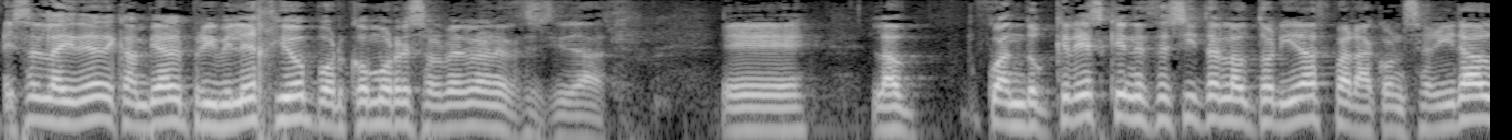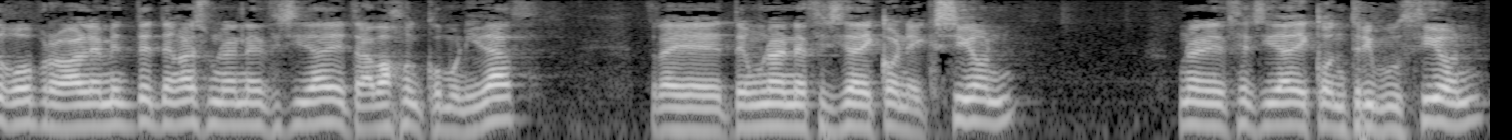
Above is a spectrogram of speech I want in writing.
Esa es la idea de cambiar el privilegio por cómo resolver la necesidad. cuando crees que necesitas la autoridad para conseguir algo, probablemente tengas una necesidad de trabajo en comunidad, una necesidad de conexión, una necesidad de contribución.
